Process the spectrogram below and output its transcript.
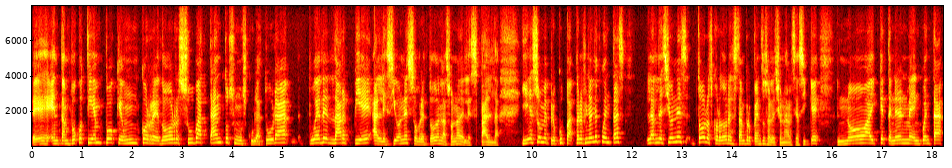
Eh, en tan poco tiempo que un corredor suba tanto su musculatura puede dar pie a lesiones, sobre todo en la zona de la espalda. Y eso me preocupa. Pero al final de cuentas, las lesiones, todos los corredores están propensos a lesionarse, así que no hay que tener en cuenta,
